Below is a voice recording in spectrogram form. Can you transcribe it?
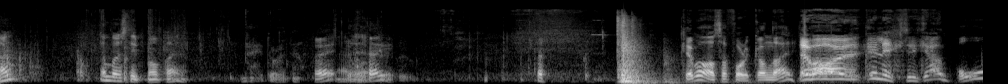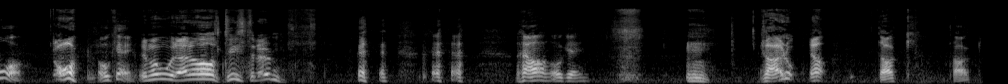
Hei. Jeg bare stilte meg opp her. Nei, Hei, hei. Hva var altså folkene der? Det var elektrikerne. Å, Oh. ok. de har vært her og alltid strøm. Ja, ok. Klar nå. Ja. Takk. Takk.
